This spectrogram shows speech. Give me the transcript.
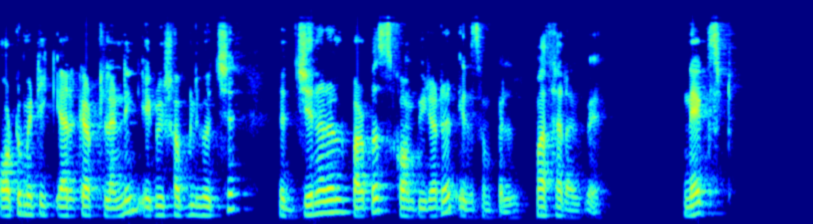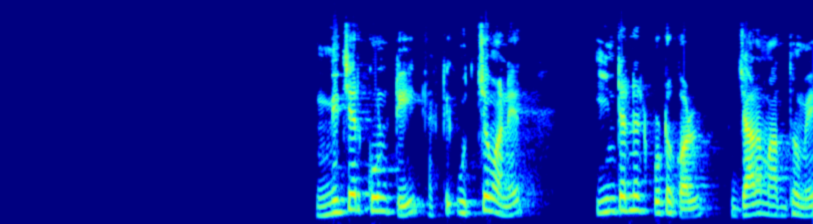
automatic aircraft landing এগুলি সবগুলি হচ্ছে জেনারেল পারপাস কম্পিউটারের এক্সাম্পল মাথায় রাখবে। নেক্সট নিচের কোনটি একটি উচ্চমানের ইন্টারনেট প্রোটোকল যার মাধ্যমে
